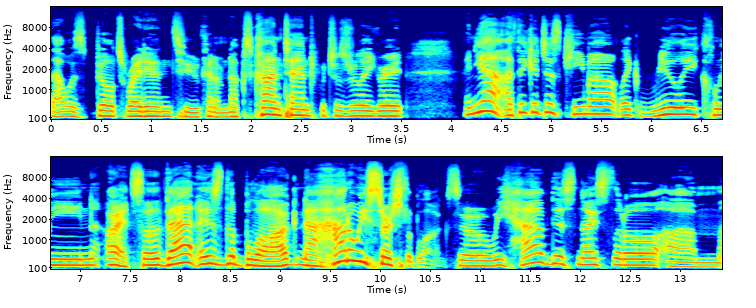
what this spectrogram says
That was built right into kind of Nuxt content, which was really great. And yeah, I think it just came out like really clean. All right, so that is the blog. Now, how do we search the blog? So we have this nice little um,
